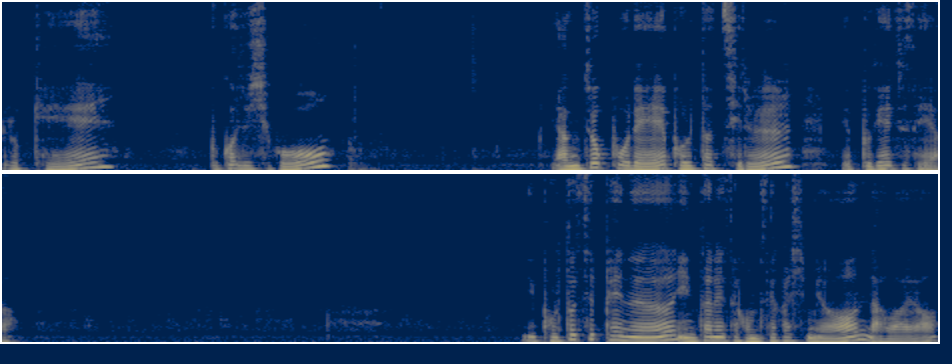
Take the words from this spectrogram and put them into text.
이렇게 묶어주시고 양쪽 볼에 볼터치를 예쁘게 해주세요. 이 볼터치 펜은 인터넷에 검색하시면 나와요.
